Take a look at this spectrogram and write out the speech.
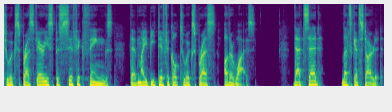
to express very specific things that might be difficult to express otherwise. That said, let's get started.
